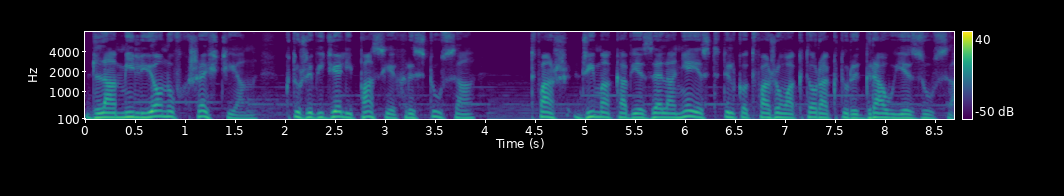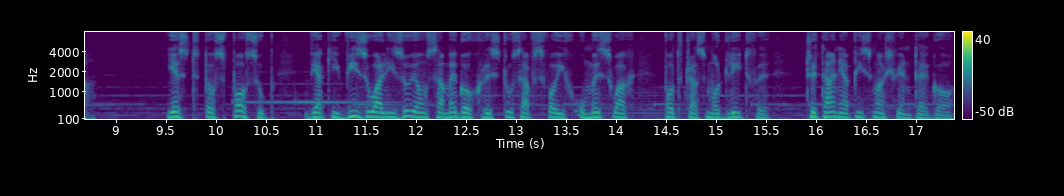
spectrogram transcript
Dla milionów chrześcijan, którzy widzieli pasję Chrystusa, twarz Jima Caviezel'a nie jest tylko twarzą aktora, który grał Jezusa. Jest to sposób, w jaki wizualizują samego Chrystusa w swoich umysłach podczas modlitwy, czytania Pisma Świętego,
